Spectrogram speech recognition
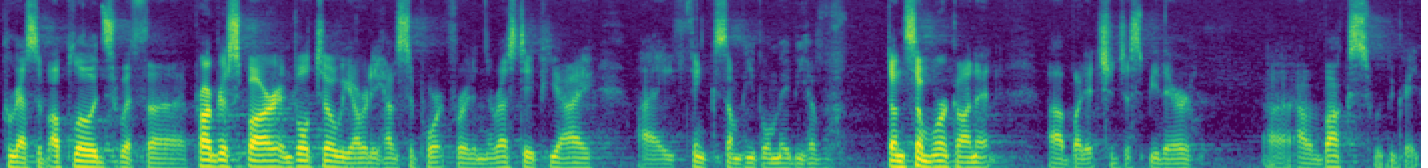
progressive uploads with a progress bar in Volto. We already have support for it in the REST API. I think some people maybe have done some work on it uh, but it should just be there uh, out of the box would be great.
